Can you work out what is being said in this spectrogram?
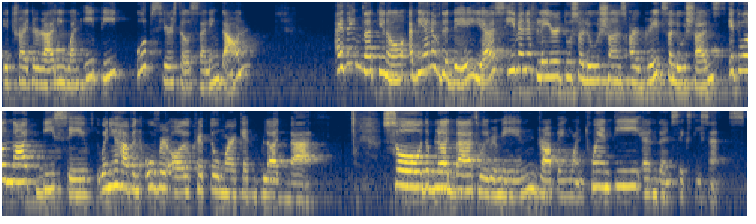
It tried to rally 180. Oops, you're still selling down. I think that, you know, at the end of the day, yes, even if layer two solutions are great solutions, it will not be saved when you have an overall crypto market bloodbath. So the bloodbath will remain dropping 120 and then 60 cents.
